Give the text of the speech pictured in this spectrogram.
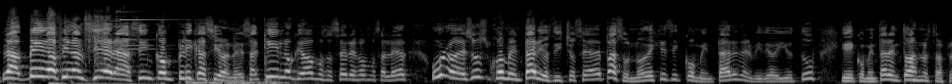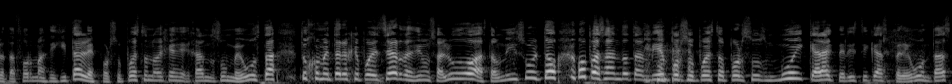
La vida financiera sin complicaciones. Aquí lo que vamos a hacer es vamos a leer uno de sus comentarios, dicho sea de paso. No dejes de comentar en el video de YouTube y de comentar en todas nuestras plataformas digitales. Por supuesto, no dejes de dejarnos un me gusta. Tus comentarios que pueden ser desde un saludo hasta un insulto o pasando también, por supuesto, por sus muy características preguntas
